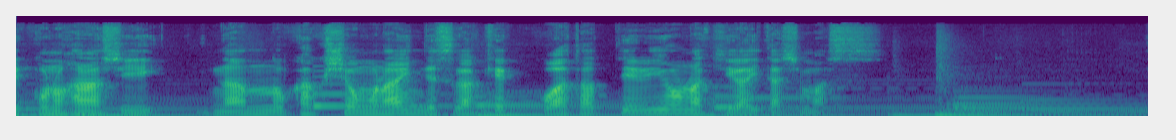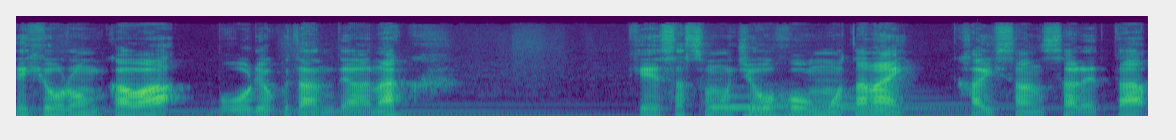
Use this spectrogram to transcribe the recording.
ー、この話、何の確証もないんですが結構当たっているような気がいたします。評論家は暴力団ではなく警察も情報を持たない解散された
